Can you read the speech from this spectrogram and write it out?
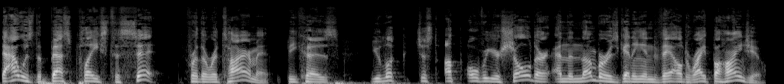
That was the best place to sit for the retirement because you look just up over your shoulder and the number is getting unveiled right behind you.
